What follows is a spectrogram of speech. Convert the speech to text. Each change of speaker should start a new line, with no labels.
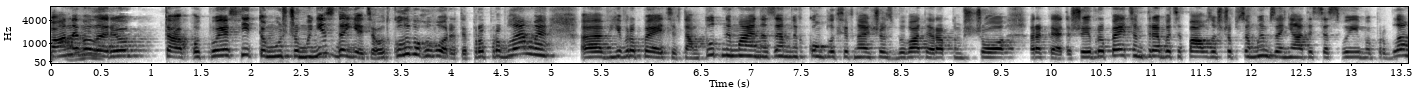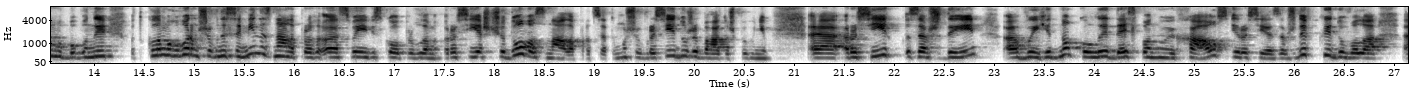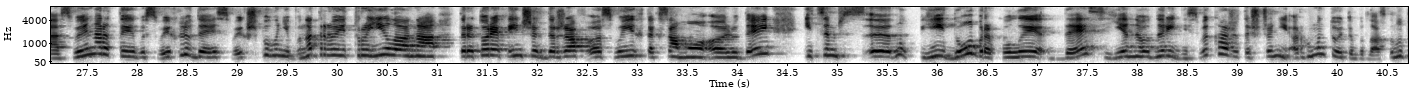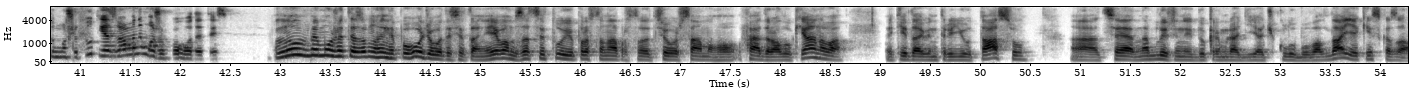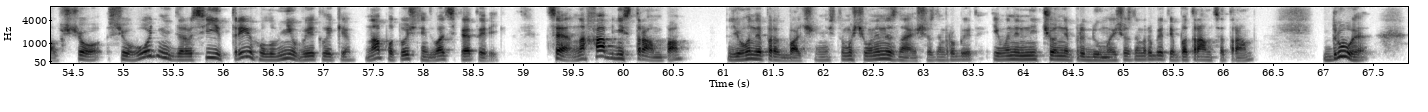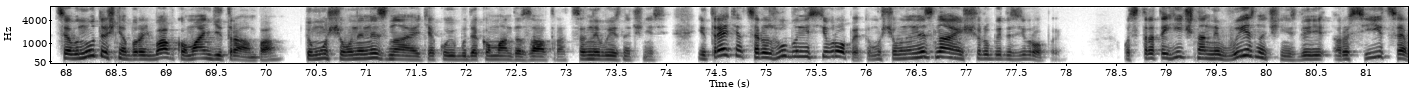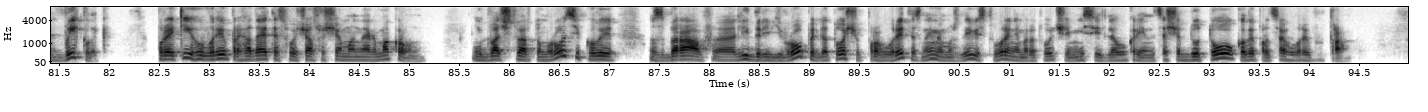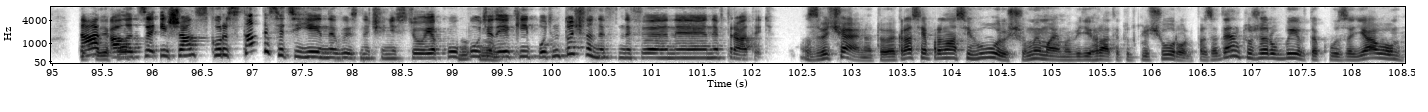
Пане Валерію, так от поясніть, тому що мені здається, от коли ви говорите про проблеми е, в європейців, там тут немає наземних комплексів, навіть що збивати раптом що ракети, що європейцям треба ця пауза, щоб самим зайнятися своїми проблемами. Бо вони, от коли ми говоримо, що вони самі не знали про е, свої військові проблеми, Росія ж чудово знала про це, тому що в Росії дуже багато шпигунів. Е, Росії завжди е, вигідно, коли десь панує хаос, і Росія завжди вкидувала е, свої наративи, своїх людей, своїх шпигунів. Вона тро- троїла на територіях інших держав е, своїх так само е, людей, і цим е, ну їй добре, коли десь є неоднорідність. Ви кажете, що ні. Аргументуйте, будь ласка. Ну тому що тут я з вами не можу погодитись.
Ну, ви можете за мною не погоджуватися, Таня. Я вам зацитую просто-напросто цього ж самого Федора Лук'янова, який дав інтерв'ю ТАСу. Це наближений до Кремля діяч клубу Валдай, який сказав, що сьогодні для Росії три головні виклики на поточний 25 рік: це нахабність Трампа, його непередбаченість, тому що вони не знають, що з ним робити, і вони нічого не придумають, що з ним робити, бо Трамп це Трамп. Друге, це внутрішня боротьба в команді Трампа, тому що вони не знають, якою буде команда завтра. Це невизначеність. І третє це розгубленість Європи, тому що вони не знають, що робити з Європою. От стратегічна невизначеність для Росії це виклик, про який говорив, пригадайте свого часу ще Мануель Макрон у 24-му році, коли збирав е, лідерів Європи для того, щоб проговорити з ними можливість створення миротворчої місії для України. Це ще до того, коли про це говорив Трамп. Тобто,
Так, але це і шанс скористатися цією невизначеністю, яку
Ну,
Путін,
ну,
який Путін точно не, не, не, не втратить.
Звичайно, то якраз я про нас і говорю, що ми маємо відіграти тут ключову роль. Президент уже робив таку заяву,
